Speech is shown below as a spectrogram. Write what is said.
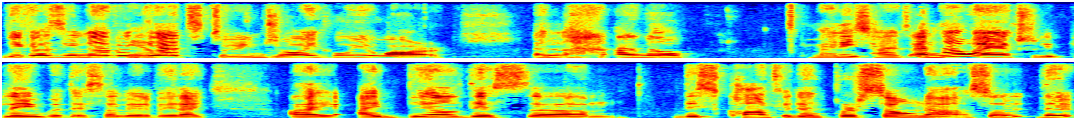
because you never yep. get to enjoy who you are. And i know many times and now i actually play with this a little bit. I i, I build this um, this confident persona. So there,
